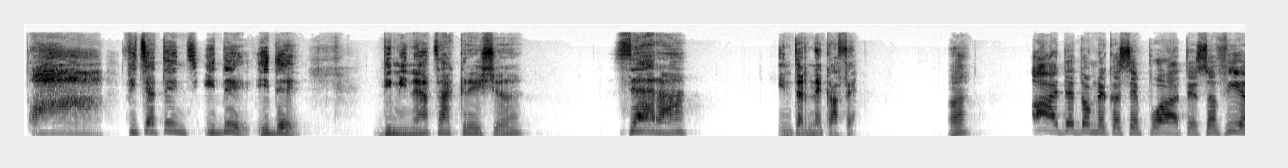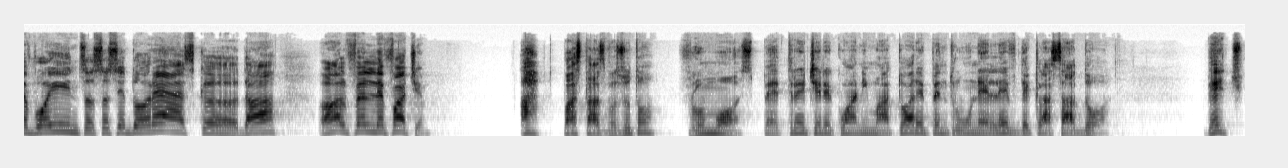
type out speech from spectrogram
Ah, fiți atenți, idee, idee. Dimineața creșă, seara internet cafe. A? Haide, domne, că se poate, să fie voință, să se dorească, da? Altfel le facem. Ah, pe asta ați văzut-o? Frumos, petrecere cu animatoare pentru un elev de clasa a doua. Deci,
